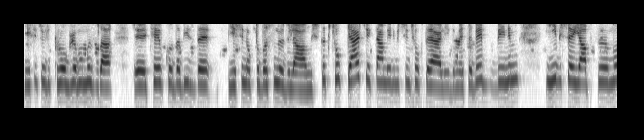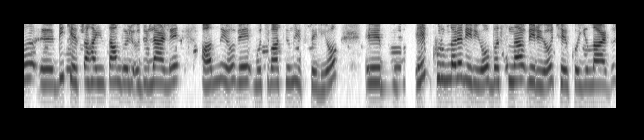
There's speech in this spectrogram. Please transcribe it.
Yeşil Çocuk programımızla e, Çevko'da biz de Yeşil Nokta Basın Ödülü almıştık. Çok gerçekten benim için çok değerliydi Mete Bey. Benim iyi bir şey yaptığımı e, bir kez daha insan böyle ödüllerle anlıyor ve motivasyonu yükseliyor. E, hep kurumlara veriyor, basına veriyor Çevko yıllardır.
